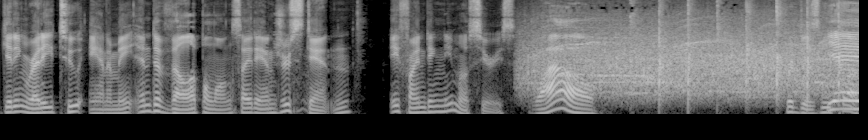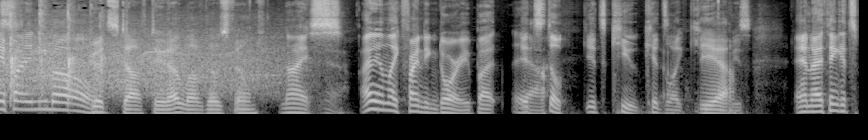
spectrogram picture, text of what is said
getting ready to animate and develop alongside Andrew Stanton a Finding Nemo series Wow. for Disney. Yay, Plus. Finding Nemo. Good stuff, dude. I love those films. Nice. Yeah. I didn't like Finding Dory, but Yeah. it's still it's cute. Kids like cute Yeah. movies, and I think it's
